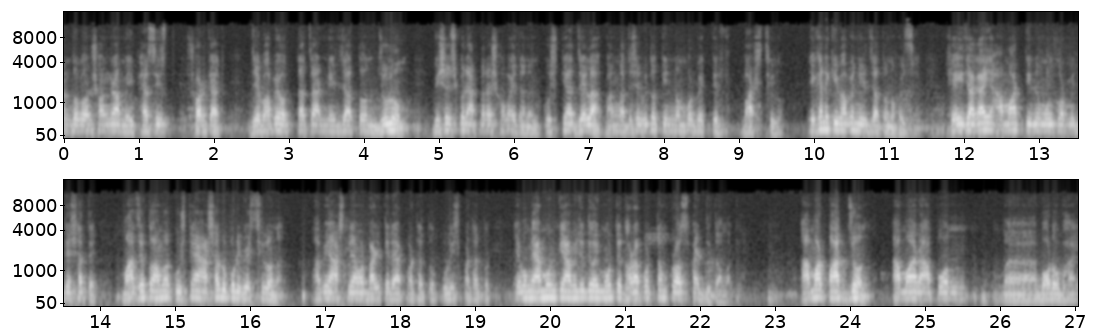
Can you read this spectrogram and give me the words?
আন্দোলন, সংগ্রাম, এই ফ্যাসিস্ট সরকার, যেভাবে অত্যাচার, নির্যাতন, জুলুম, বিশেষ করে আপনারা সবাই জানেন, কুষ্টিয়া জেলা বাংলাদেশের ভিতর তিন নম্বর ব্যক্তির বাস ছিল। এখানে কীভাবে নির্যাতন হয়েছে? সেই জায়গায় আমার তৃণমূল কর্মীদের সাথে, মাঝে তো আমার কুষ্টিয়ায় আসারও পরিবেশ ছিল না। আমি আসলে আমার বাড়িতে র্যাব পাঠাতো, পুলিশ পাঠাতো, এবং এমনকি আমি যদি ওই মুহূর্তে ধরা পড়তাম, ক্রস ফায়ার দিত আমাকে। আমার পাঁচজন, আমার আপন বড় ভাই,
